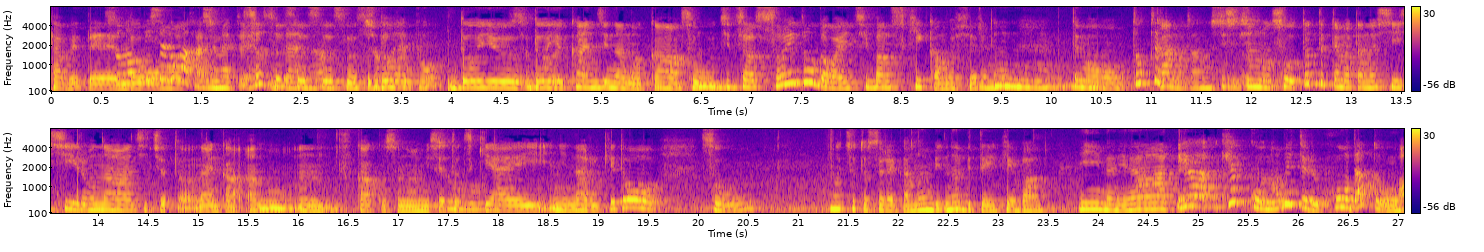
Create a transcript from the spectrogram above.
食べてそのお店は初めてそうそうそうそうそう。どうどういうどういう感じなのか。そう、うん、実はそういう動画は一番好きかもしれない、うん、でも撮ってても楽しいし、うん、そう撮ってても楽しいしいろんな味ちょっとなんかあの、うん、うん、深くそのお店と付き合いになるけどそう。もうちょっとそれが伸び伸びていけばいいのになって。いや結構伸びてる方だと思う。あ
